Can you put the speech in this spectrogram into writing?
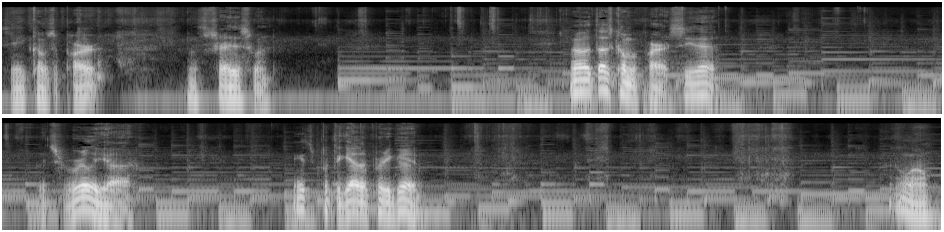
See, it comes apart. Let's try this one. Well, it does come apart. See that? It's really, uh, I think it's put together pretty good. Oh well.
